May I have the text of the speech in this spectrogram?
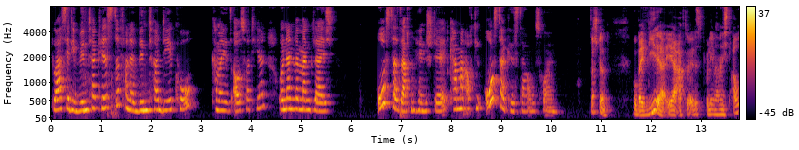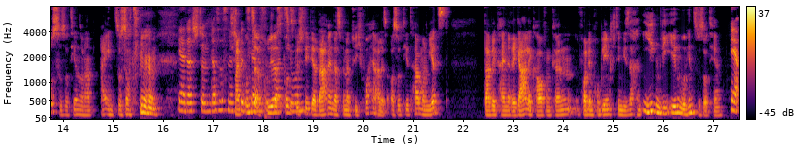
du hast ja die Winterkiste von der Winterdeko, kann man jetzt aussortieren. Und dann, wenn man gleich Ostersachen hinstellt, kann man auch die Osterkiste ausräumen. Das stimmt. Wobei wir ja eher aktuell das Problem haben, nicht auszusortieren, sondern einzusortieren. Ja, das stimmt. Das ist eine Ich meine, spezielle unser Frühjahrsputz Situation. besteht ja darin, dass wir natürlich vorher alles aussortiert haben und jetzt, da wir keine Regale kaufen können, vor dem Problem stehen, die Sachen irgendwie irgendwo hinzusortieren. Ja,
